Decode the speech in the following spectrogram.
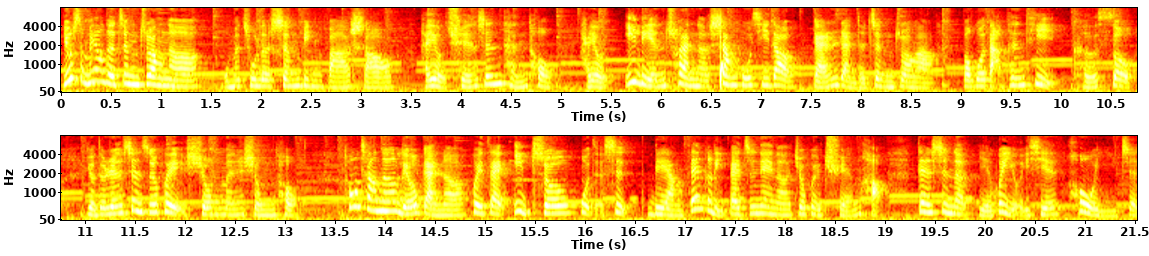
有什么样的症状呢？我们除了生病发烧。还有全身疼痛，还有一连串呢上呼吸道感染的症状啊，包括打喷嚏、咳嗽，有的人甚至会胸闷、胸痛。通常呢，流感呢会在一周或者是两三个礼拜之内呢就会全好，但是呢也会有一些后遗症。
